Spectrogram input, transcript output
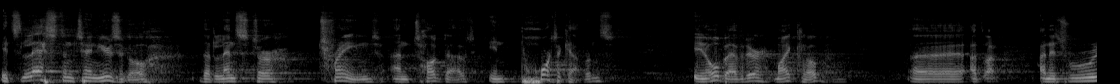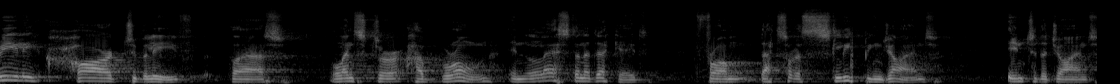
It's less than 10 years ago that Leinster trained and tugged out in Portakabins, in Belvedere, my club. Uh, and it's really hard to believe that Leinster have grown in less than a decade from that sort of sleeping giant into the giant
